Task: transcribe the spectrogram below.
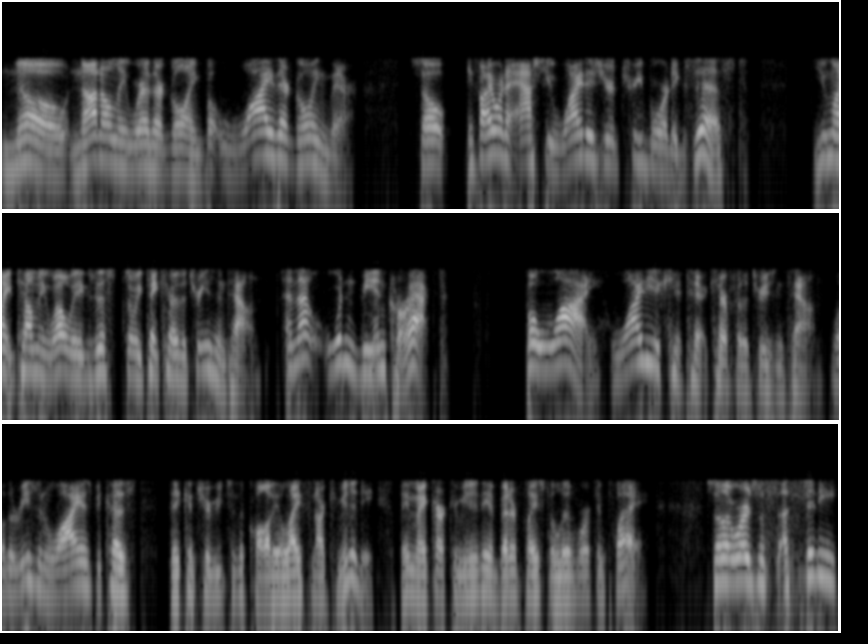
know not only where they're going, but why they're going there. So if I were to ask you, why does your tree board exist? You might tell me, well, we exist so we take care of the trees in town. And that wouldn't be incorrect. But why? Why do you care for the trees in town? Well, the reason why is because they contribute to the quality of life in our community. They make our community a better place to live, work, and play. So in other words, a city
